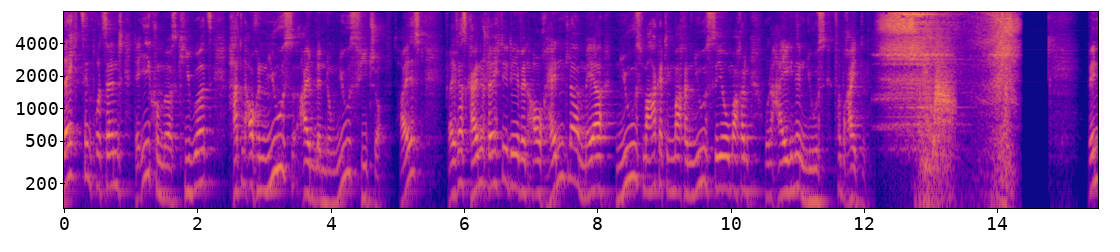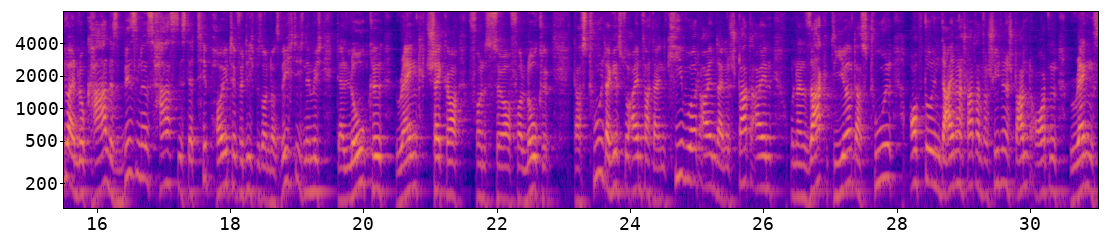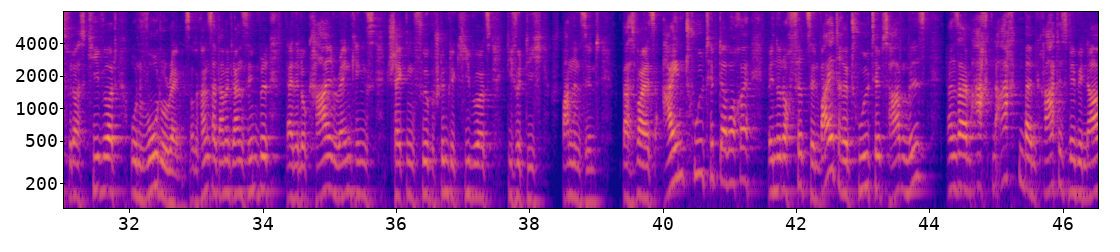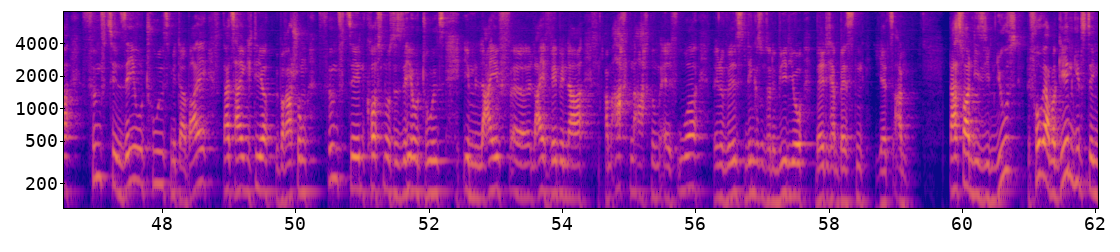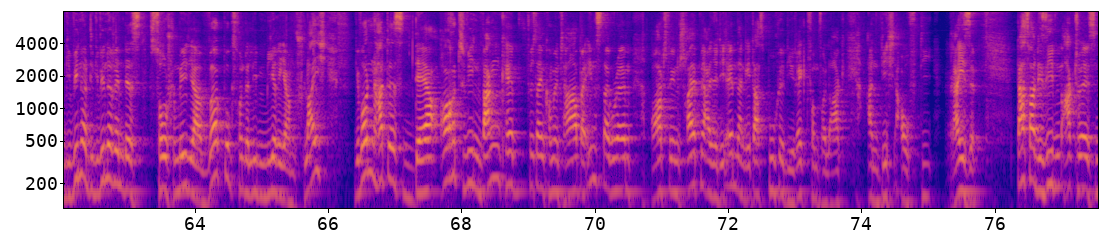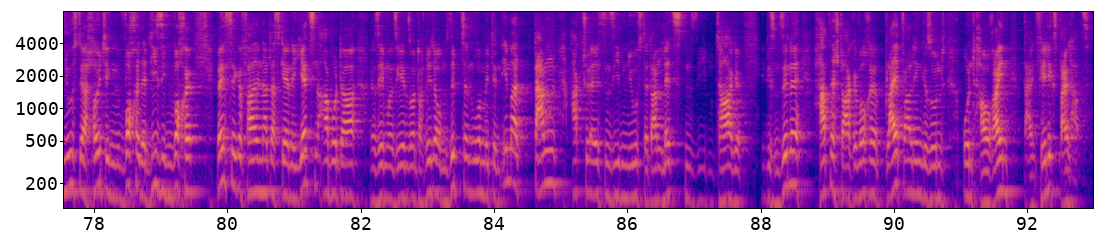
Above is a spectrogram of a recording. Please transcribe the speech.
16% der E-Commerce-Keywords hatten auch eine News-Einblendung, News-Feature. Das heißt, vielleicht war es keine schlechte Idee, wenn auch Händler mehr News-Marketing machen, News-SEO machen und eigene News verbreiten. Wenn du ein lokales Business hast, ist der Tipp heute für dich besonders wichtig, nämlich der Local Rank Checker von Surfer Local. Das Tool, da gibst du einfach dein Keyword ein, deine Stadt ein und dann sagt dir das Tool, ob du in deiner Stadt an verschiedenen Standorten rankst für das Keyword und wo du rankst. Also du kannst halt damit ganz simpel deine lokalen Rankings checken für bestimmte Keywords, die für dich spannend sind. Das war jetzt ein Tooltip der Woche. Wenn du noch 14 weitere Tooltips haben willst, dann sei am 8.8. beim Gratis-Webinar 15 SEO-Tools mit dabei. Da zeige ich dir, Überraschung, 15 kostenlose SEO-Tools im äh, Live-Webinar am 8.8. um 11 Uhr. Wenn du willst, Link ist unter dem Video, melde dich am besten jetzt an. Das waren die sieben News. Bevor wir aber gehen, gibt es den Gewinner, die Gewinnerin des Social Media Workbooks von der lieben Miriam Schleich. Gewonnen hat es der Ortwin Wanke für seinen Kommentar bei Instagram. Ortwin, schreib mir eine DM, dann geht das Buch hier direkt vom Verlag an dich auf die Reise. Das waren die sieben aktuellsten News der heutigen Woche, der diesigen Woche. Wenn es dir gefallen hat, lass gerne jetzt ein Abo da. Dann sehen wir uns jeden Sonntag wieder um 17 Uhr mit den immer dann aktuellsten sieben News der dann letzten sieben Tage. In diesem Sinne, hab eine starke Woche, bleib vor allen Dingen gesund und hau rein, dein Felix Beilharz.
